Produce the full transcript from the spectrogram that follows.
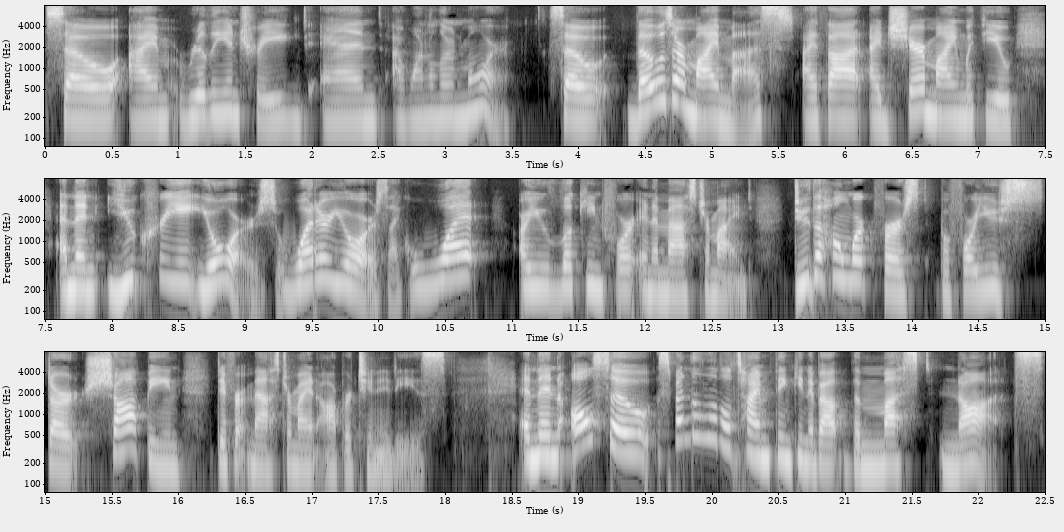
So, I'm really intrigued and I want to learn more. So those are my musts. I thought I'd share mine with you and then you create yours. What are yours? Like what are you looking for in a mastermind? Do the homework first before you start shopping different mastermind opportunities. And then also spend a little time thinking about the must nots.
